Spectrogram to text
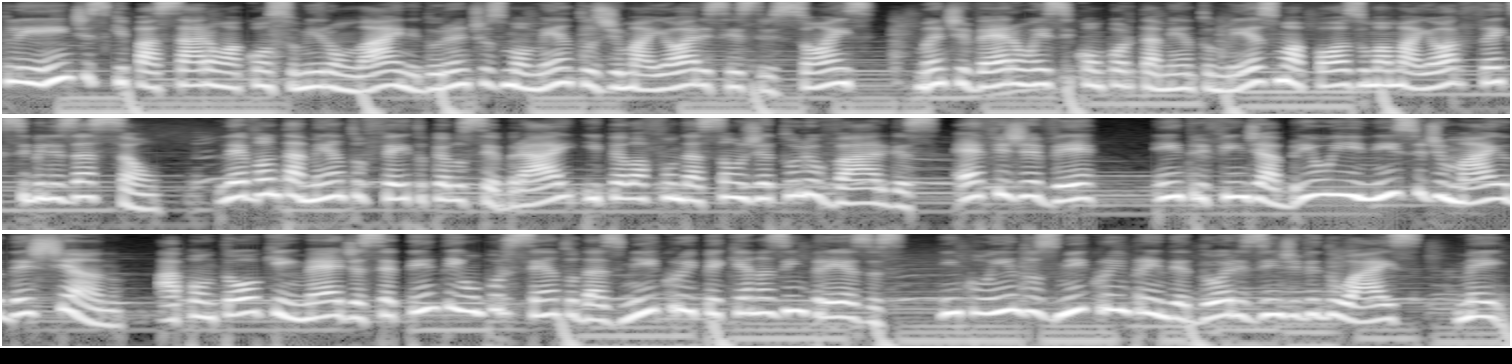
Clientes que passaram a consumir online durante os momentos de maiores restrições mantiveram esse comportamento mesmo após uma maior flexibilização. Levantamento feito pelo Sebrae e pela Fundação Getúlio Vargas, FGV, entre fim de abril e início de maio deste ano, apontou que em média 71% das micro e pequenas empresas, incluindo os microempreendedores individuais, MEI,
